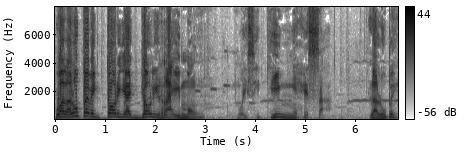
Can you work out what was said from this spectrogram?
Guadalupe Victoria Jolly Raymond. Luis, ¿y quién es esa? La Lupe,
